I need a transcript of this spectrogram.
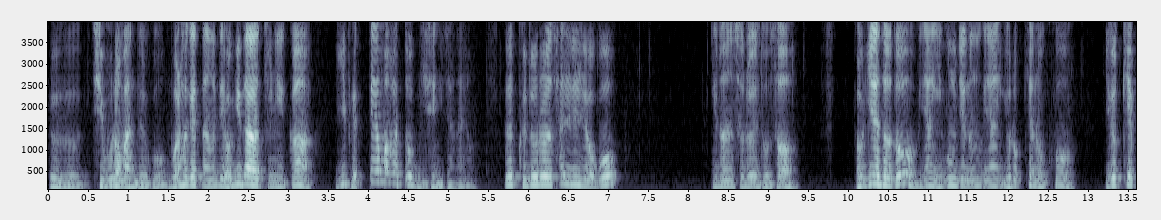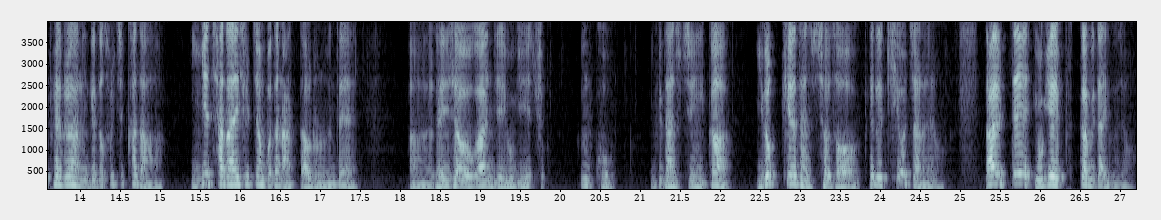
그 집으로 만들고 뭘 하겠다는데 여기다 두니까 이 백대마가 또 미생이잖아요. 그래서 그 돌을 살리려고 이런 수를 둬서 여기에서도 그냥 인공지능은 그냥 이렇게 놓고 이렇게 패를 하는 게 더 솔직하다. 이게 차라리 실전보다 낫다 그러는데 아, 렌샤오가 이제 여기 주- 끊고 이렇게 단수 치니까 이렇게 단수 쳐서 패를 키웠잖아요. 딸 때 요게 팩감이다 이거죠.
